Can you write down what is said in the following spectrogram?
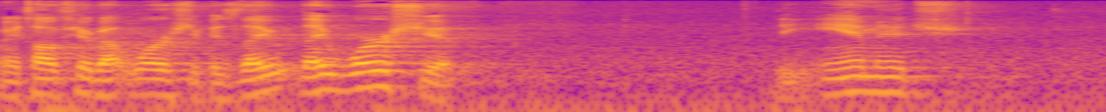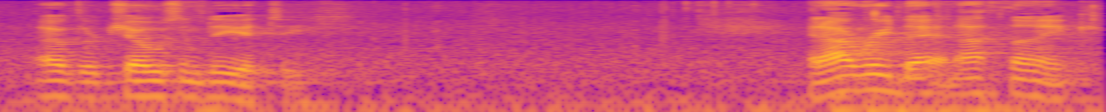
when it talks here about worship is they, they worship the image of their chosen deity. And I read that and I think,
